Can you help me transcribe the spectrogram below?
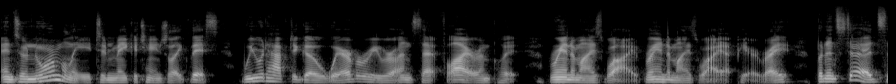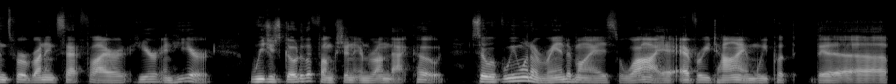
And so normally to make a change like this, we would have to go wherever we run set flyer and put randomize y, randomize y up here, right? But instead, since we're running set flyer here and here, we just go to the function and run that code. So if we want to randomize y every time we put the uh,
